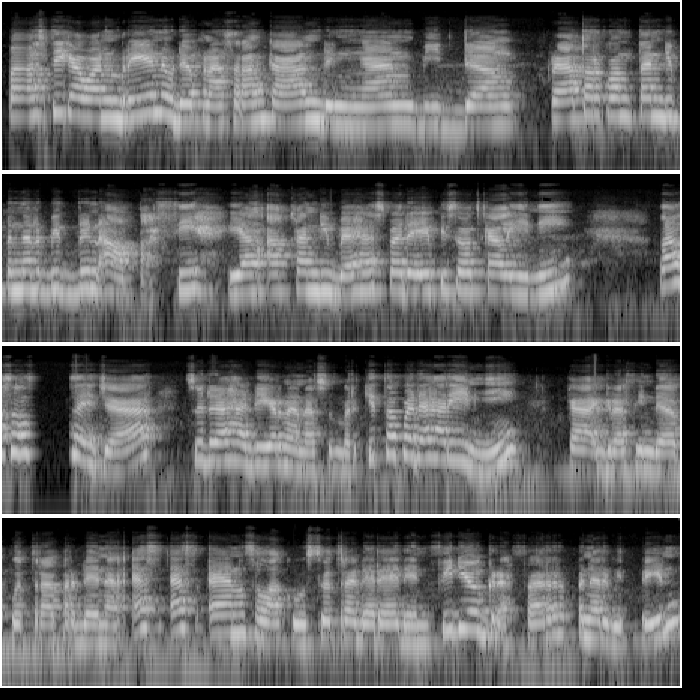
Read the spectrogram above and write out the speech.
Pasti kawan Brin udah penasaran kan dengan bidang kreator konten di penerbit Brin apa sih yang akan dibahas pada episode kali ini? Langsung saja, sudah hadir narasumber kita pada hari ini, Kak Gravinda Putra Perdana SSN selaku sutradara dan videografer penerbit Brin,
